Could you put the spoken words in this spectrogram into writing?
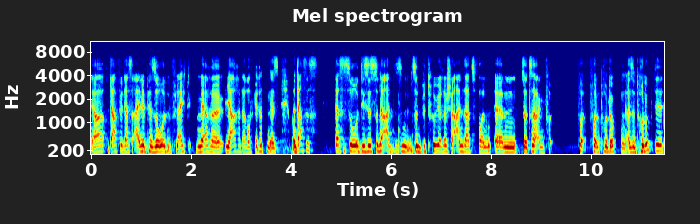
ja, dafür, dass eine Person vielleicht mehrere Jahre darauf geritten ist. Und das ist, das ist so dieses so eine Art, so ein, so ein betrügerischer Ansatz von ähm, sozusagen von, von, von Produkten. Also Produkte,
